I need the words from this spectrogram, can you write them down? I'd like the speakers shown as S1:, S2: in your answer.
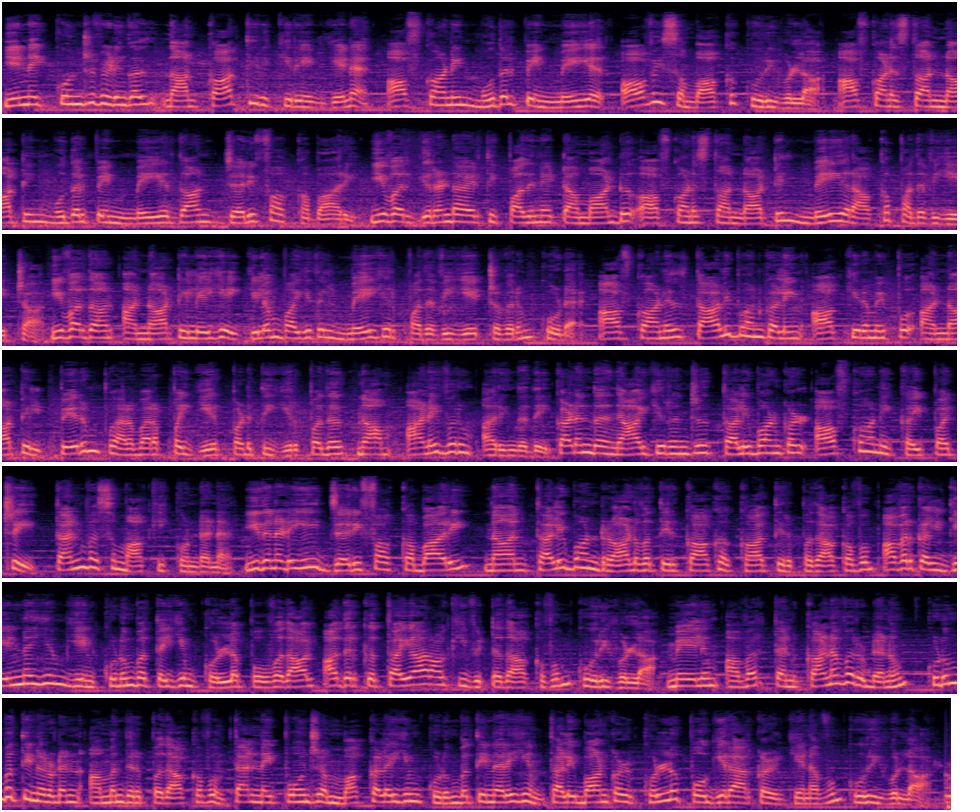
S1: என்னை கொன்றுவிடுங்கள் நான் காத்திருக்கிறேன் என ஆப்கானின் முதல் பெண் மேயர் ஆவேசமாக கூறியுள்ளார். ஆப்கானிஸ்தான் நாட்டின் முதல் பெண் மேயர் தான் ஜரிஃபா கபாரி. இவர் இரண்டாயிரத்தி பதினெட்டாம் ஆண்டு ஆப்கானிஸ்தான் நாட்டில் மேயராக பதவியேற்றார். இவர்தான் அந்நாட்டிலேயே இளம் வயதில் மேயர் பதவி ஏற்றவரும் கூட. ஆப்கானில் தாலிபான்களின் ஆக்கிரமிப்பு அந்நாட்டில் பெரும் பரபரப்பை ஏற்படுத்தி இருப்பது நாம் அனைவரும் அறிந்ததே. கடந்த ஞாயிறன்று தாலிபான்கள் ஆப்கானை கைப்பற்றி தன்வசமாக்கி கொண்டனர். இதனிடையே ஜெரிஃபா கபாரி நான் தலிபான் ராணுவத்திற்காக காத்திருப்பதாகவும் அவர்கள் என்னையும் என் குடும்பத்தையும் கொல்லப் போவதால் அதற்கு தயாராகிவிட்டதாகவும் கூறியுள்ளார். மேலும் அவர் தன் கணவருடனும் குடும்பத்தினருடன் அமர்ந்திருப்பதாகவும் தன்னை போன்ற மக்களையும் குடும்பத்தினரையும் தலிபான்கள் கொல்லப் போகிறார்கள் எனவும் கூறியுள்ளார்.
